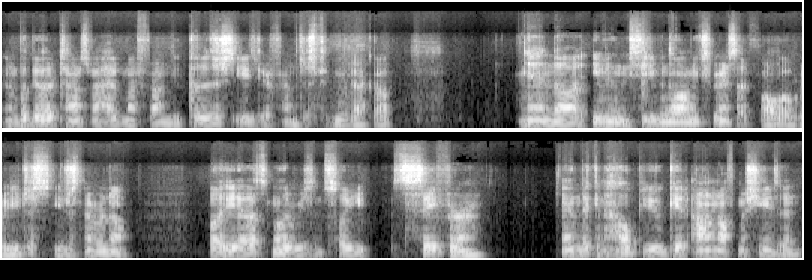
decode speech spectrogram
and but the other times I had my friend because it's just easier for him to just pick me back up. And uh, even see, even though I'm experienced, I fall over. You just you just never know. But yeah, that's another reason. So you, it's safer, and they can help you get on and off machines, and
